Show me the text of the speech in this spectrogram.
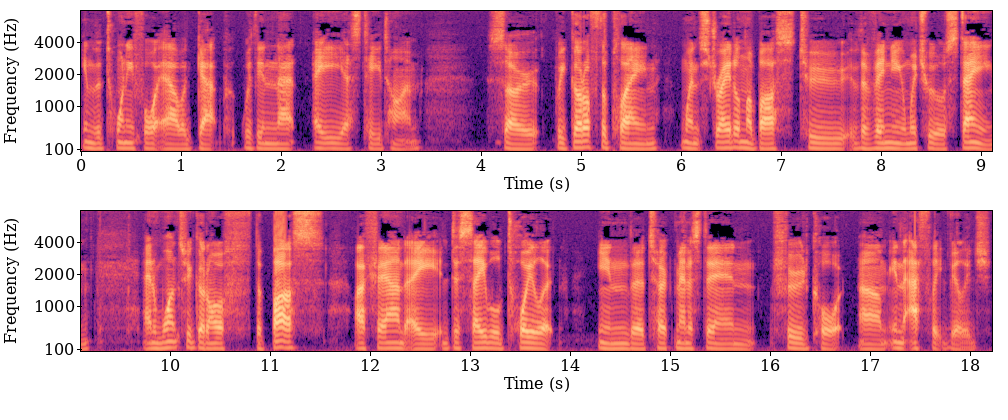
in the 24 hour gap within that AEST time. So, we got off the plane, went straight on the bus to the venue in which we were staying. And once we got off the bus, I found a disabled toilet in the Turkmenistan food court um, in the athlete village.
